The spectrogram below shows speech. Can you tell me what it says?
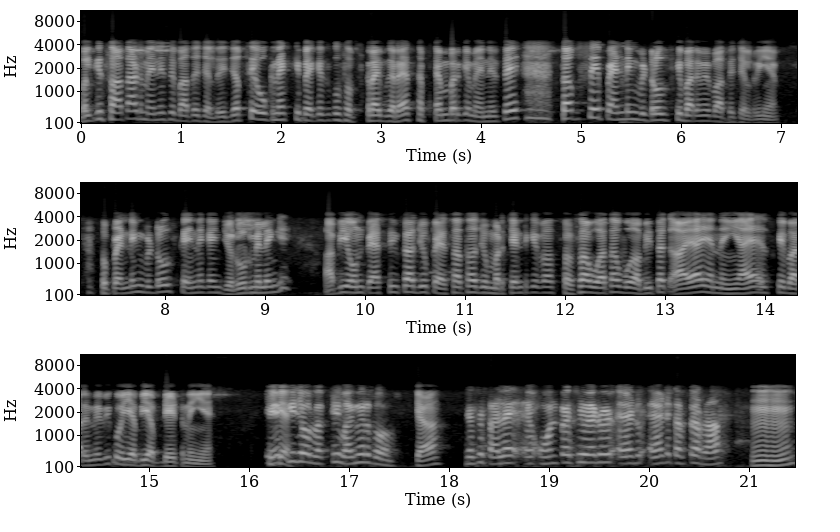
बल्कि सात आठ महीने से बातें चल रही है। जब से ओकनेक्ट के पैकेज को सब्सक्राइब करा है सितंबर के महीने से तब से पेंडिंग विड्रॉल्स के बारे में बातें चल रही हैं। तो पेंडिंग विड्रॉल्स कहीं ना कहीं ज़रूर मिलेंगे। अभी ऑन पैसिव का जो पैसा था जो मर्चेंट के पास फंसा हुआ था वो अभी तक आया या नहीं आया इसके बारे में भी कोई अभी अपडेट नहीं है। ठीक एक है? और लगती भाई मेरे को। क्या? जैसे पहले ऑन पैसिव एड एड करता था। हम्म हम्म।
